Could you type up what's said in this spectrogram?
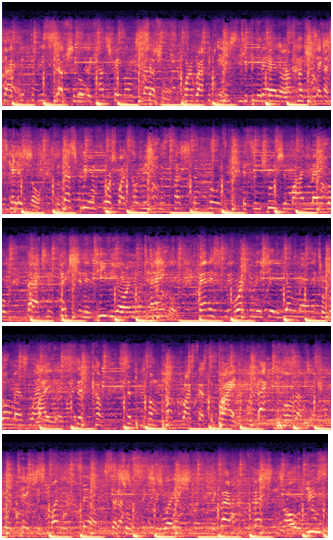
attractive to be exceptional, they concentrate on exceptional. Pornographic images deeply embedded in our country's educational. But let's reinforce why television is such an influence. Its intrusion, mind mangled. Facts and fiction and TV are entangled. Fantasies of rape initiated young man into romance light. Sitcom, sitcom punk rocks that's the bite. Back to the subject, exploitation, money sell, sexual situations. The glamour professions all abusing.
